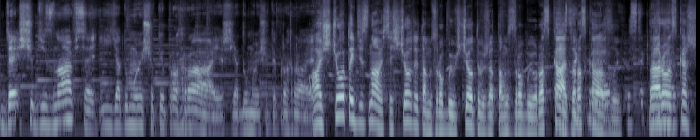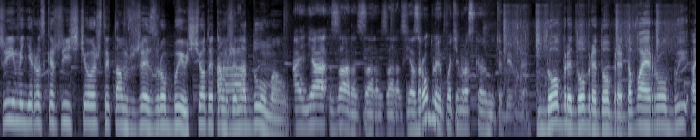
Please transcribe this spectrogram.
дещо дізнався, і я думаю, що ти програєш. Я думаю, що ти програєш. А що ти дізнався? Що ти там зробив? Що ти вже там зробив? Розказ, розказуй. Та розкажи мені, розкажи, що ж ти там вже зробив, що ти там вже надумав. А я зараз, зараз, зараз. Я зроблю і потім розкажу тобі вже. Добре, добре, добре, давай роби, а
